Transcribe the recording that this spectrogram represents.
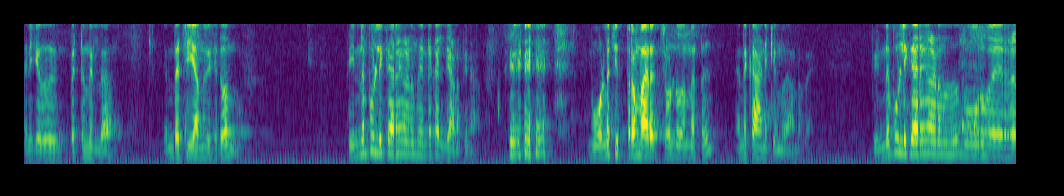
എനിക്കത് പറ്റുന്നില്ല. എന്താ ചെയ്യാന്ന് വെച്ചിട്ട് വന്നു. പിന്നെ പുള്ളിക്കാരൻ കാണുന്നത് എന്റെ കല്യാണത്തിനാണ് മുകളിലെ ചിത്രം വരച്ചോണ്ട് വന്നിട്ട് എന്നെ കാണിക്കുന്നതാണത്. പിന്നെ പുള്ളിക്കാരൻ കാണുന്നത് നൂറ് പേരെ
